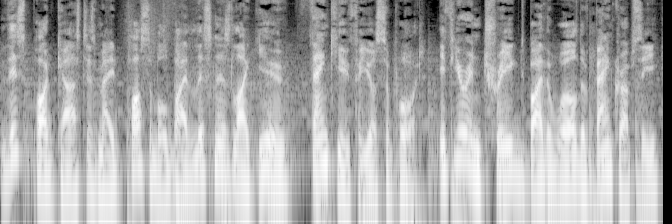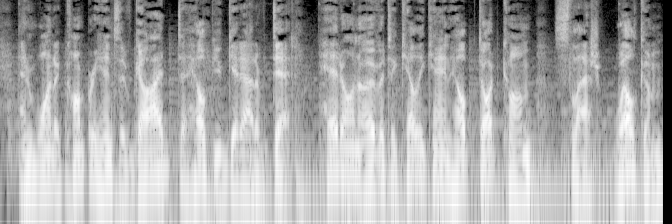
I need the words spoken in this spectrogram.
This podcast is made possible by listeners like you. Thank you for your support. If you're intrigued by the world of bankruptcy and want a comprehensive guide to help you get out of debt, head on over to kellycanhelp.com slash welcome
